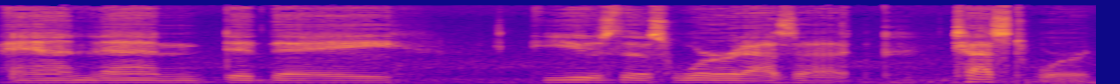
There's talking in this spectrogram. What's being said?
And then did they use this word as a test word?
